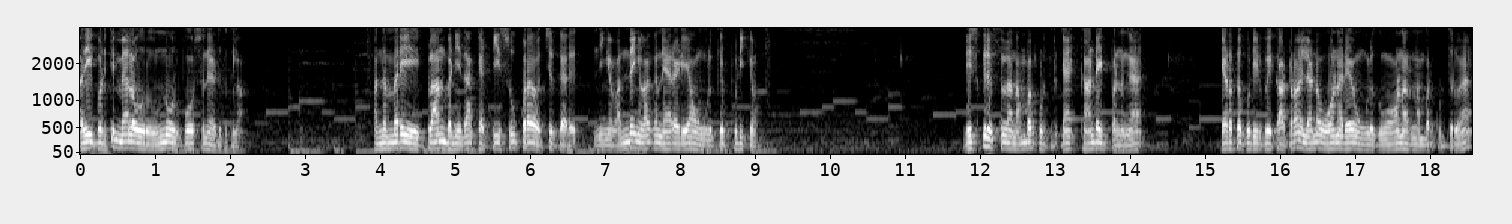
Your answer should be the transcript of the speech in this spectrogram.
அதிகப்படுத்தி மேலே ஒரு இன்னொரு போர்ஷனை எடுத்துக்கலாம். அந்த மாதிரி பிளான் பண்ணி தான் கட்டி சூப்பராக வச்சுருக்காரு. நீங்கள் வந்தீங்களாக்க நேரடியாக உங்களுக்கு பிடிக்கும். டிஸ்கிரிப்ஷனில் நம்பர் கொடுத்துருக்கேன். காண்டாக்ட் பண்ணுங்கள் இடத்த கூட்டிகிட்டு போய் காட்டுறோம். இல்லைன்னா ஓனரே உங்களுக்கு ஓனர் நம்பர் கொடுத்துருவேன்.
